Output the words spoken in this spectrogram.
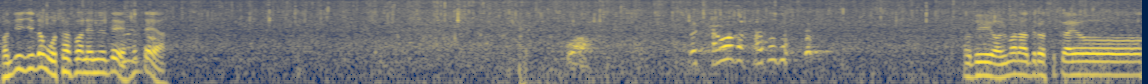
던지지도 못할 뻔 했는데, 했다야. 야, 장어가 다 젖었어. 어디 얼마나 들었을까요?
